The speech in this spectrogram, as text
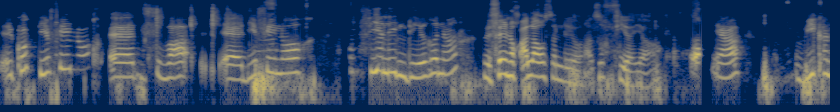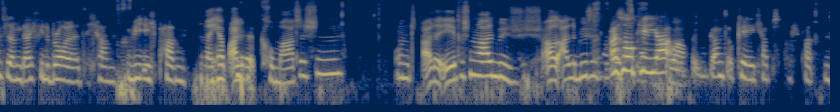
Äh, guck, dir fehlen noch äh, zwei. Äh, dir fehlen noch vier legendäre, ne? Mir fehlen noch alle außer Leon, also vier, ja. Ja. Wie kannst du dann gleich viele Brawler als ich haben? Wie ich haben? Na, ich habe alle chromatischen und alle epischen und alle mythischen. Alle mythischen. Also okay, ja, Wow. ganz okay, ich hab's verstanden.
